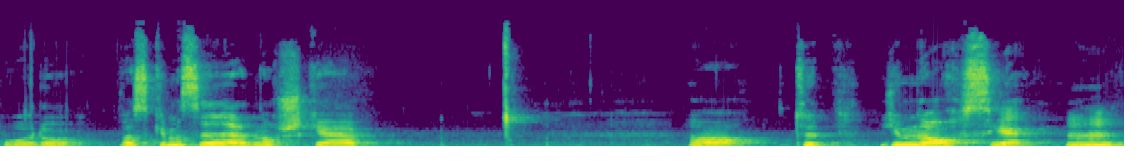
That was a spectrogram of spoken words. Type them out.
på då, vad ska man säga, norska, ja, typ gymnasie. Mm.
